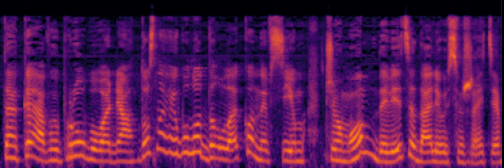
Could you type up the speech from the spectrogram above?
Таке випробування до снаги було далеко не всім. Чому дивіться далі у сюжеті.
